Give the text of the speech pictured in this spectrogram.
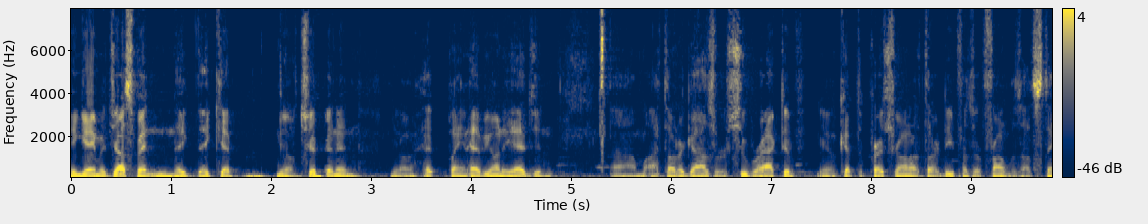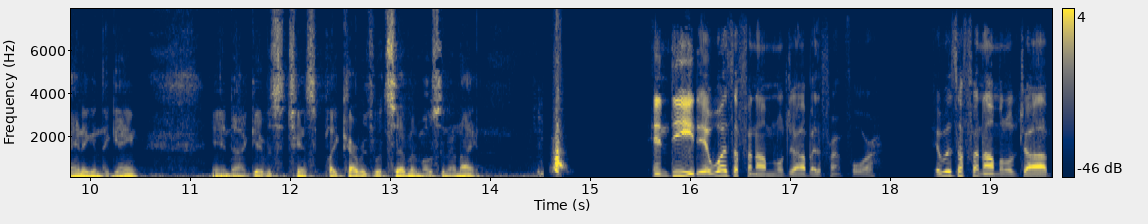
in game adjustment, and they they kept you know chipping and you know playing heavy on the edge and. Um, I thought our guys were super active. You know, kept the pressure on. I thought our defensive front was outstanding in the game and uh, gave us a chance to play coverage with seven most of the night. Indeed, it was a phenomenal job by the front four. It was a phenomenal job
